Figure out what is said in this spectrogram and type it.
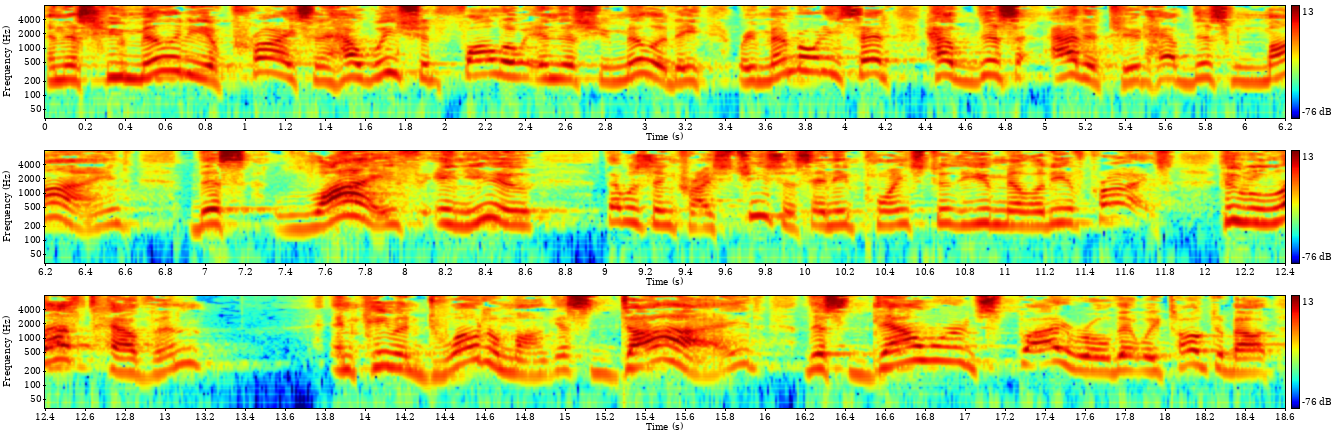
and this humility of Christ and how we should follow in this humility. Remember what he said? Have this attitude, have this mind, this life in you that was in Christ Jesus. And he points to the humility of Christ, who left heaven and came and dwelt among us, died, this downward spiral that we talked about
